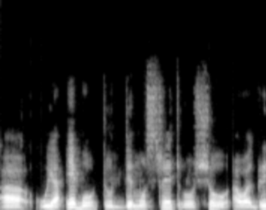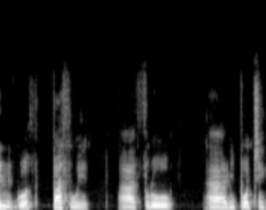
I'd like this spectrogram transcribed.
uh, we are able to demonstrate or show our green growth pathway uh, through uh, reporting.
